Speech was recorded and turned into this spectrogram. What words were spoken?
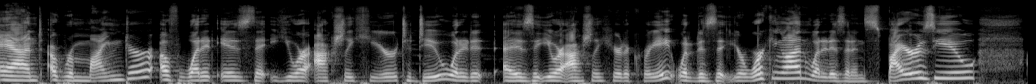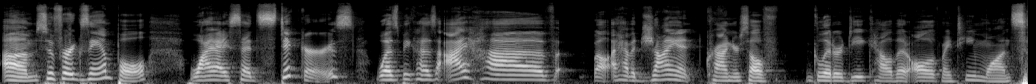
and a reminder of what it is that you are actually here to do, what it is that you are actually here to create, what it is that you're working on, what it is that inspires you. Um, so, for example, why I said stickers was because I have, well, I have a giant crown yourself glitter decal that all of my team wants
